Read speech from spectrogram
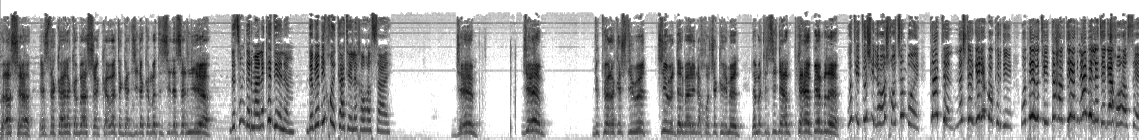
باشە ئێستا کارەکە باشە کەواتە گەنجینەکە مەترسی لەسەر نییە دەچم دەرمانەکە دێنم دەبێ بیخۆی کاتێ لە خەو هەڵسای جێم جێم دکتۆرەکە شتی وت چی وت دەربارەی نەخۆشەکەی من لە مەترسیدام تکایە پێم بڵێ وتی تووشی لەوەش خۆچم بووی کاپتن نەشتەرگەری بۆ کردی و پێی وتی تا هەفتەیەک نابێت لە جێگای خۆ هەڵسێ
